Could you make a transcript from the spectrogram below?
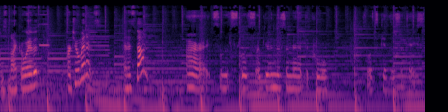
just microwave it for two minutes and it's done. All right, so let's, let's, I've given this a minute to cool. So let's give this a taste.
